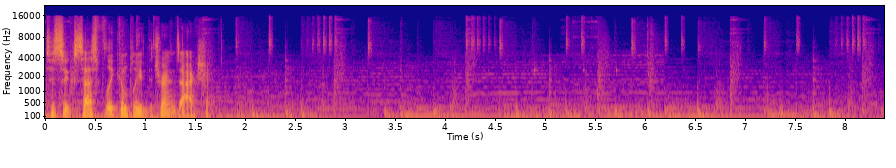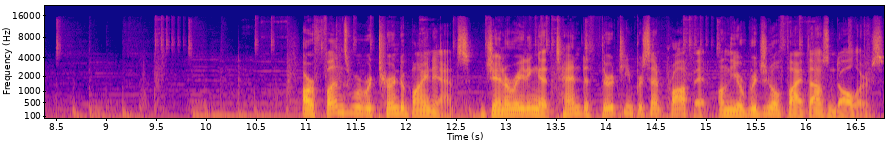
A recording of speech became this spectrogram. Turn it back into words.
to successfully complete the transaction. Our funds were returned to Binance, generating a 10 to 13% profit on the original $5,000.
